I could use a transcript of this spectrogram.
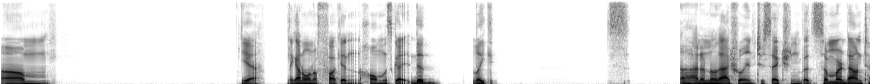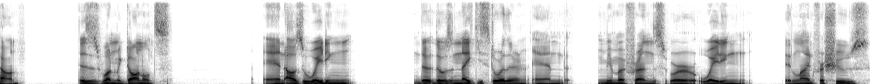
Um. Yeah, like I don't want a fucking homeless guy. That like, uh, I don't know the actual intersection, but somewhere downtown, there's this one McDonald's, and I was waiting. There, there was a Nike store there, and me and my friends were waiting in line for shoes.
